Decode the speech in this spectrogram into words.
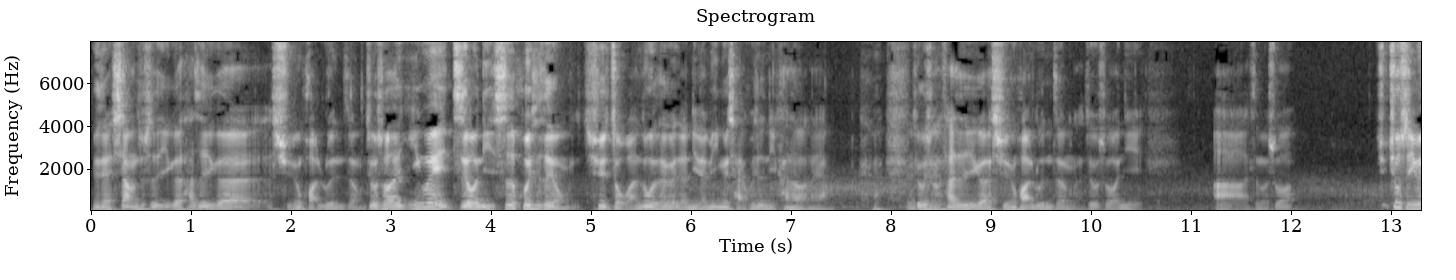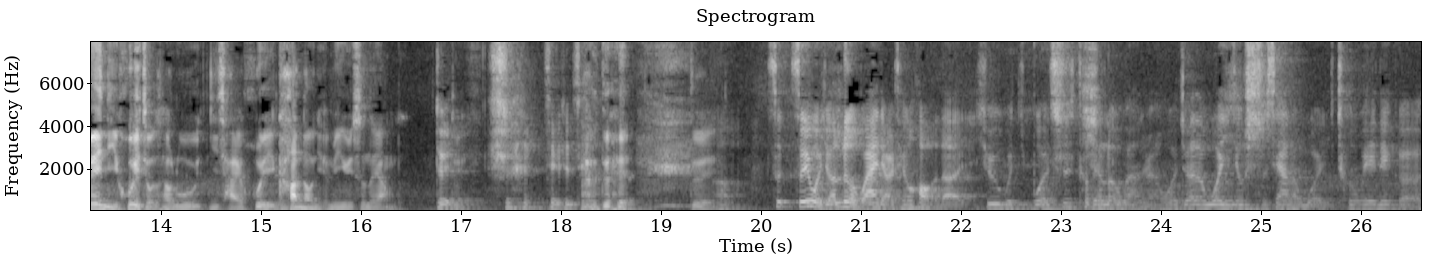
有点像就是一个它是一个循环论证，就是说因为只有你是会是这种去走完路的这个人，你的命运才会是你看到的那样，就是说它是一个循环论证的，就是说你啊、怎么说，就就是因为你会走这条路，你才会看到你的命运是那样的，对，对是 就是这样。对对嗯，所以所以我觉得乐观一点挺好的，就我我是特别乐观的人，我觉得我已经实现了我成为那个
